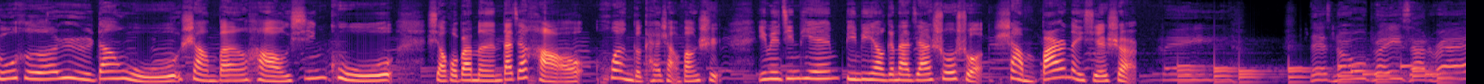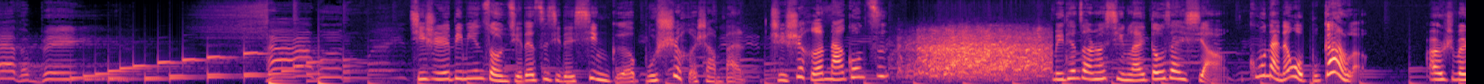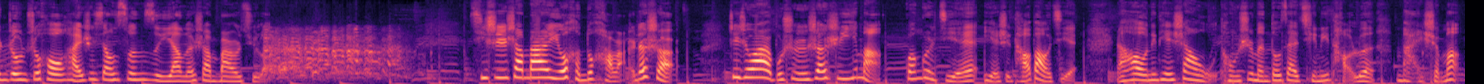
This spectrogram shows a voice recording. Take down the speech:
锄禾日当午，上班好辛苦。小伙伴们，大家好！换个开场方式，因为今天冰冰要跟大家说说上班那些事儿。其实冰冰总觉得自己的性格不适合上班，只适合拿工资。每天早上醒来都在想，姑奶奶我不干了。二十分钟之后，还是像孙子一样的上班去了。其实上班也有很多好玩的事儿。这周二不是双十一嘛，光棍节也是淘宝节。然后那天上午，同事们都在群里讨论买什么，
